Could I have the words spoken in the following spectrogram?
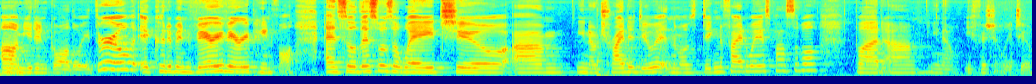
Um, you didn't go all the way through. It could have been very, very painful. And so this was a way to, um, you know, try to do it in the most dignified way as possible, but um, you know, efficiently too,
